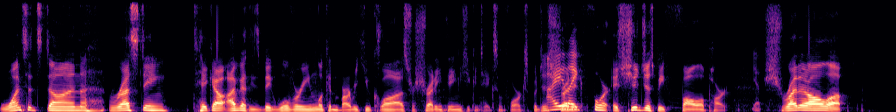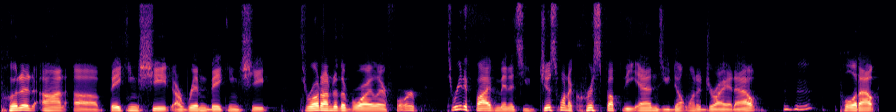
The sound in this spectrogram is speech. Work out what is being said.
Once it's done resting, take out. I've got these big Wolverine looking barbecue claws for shredding things. You can take some forks, but just I shred like it. forks. It should just be fall apart. Yep. Shred it all up. Put it on a baking sheet, a rimmed baking sheet. Throw it under the broiler for three to five minutes. You just want to crisp up the ends. You don't want to dry it out. Mm-hmm. Pull it out.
